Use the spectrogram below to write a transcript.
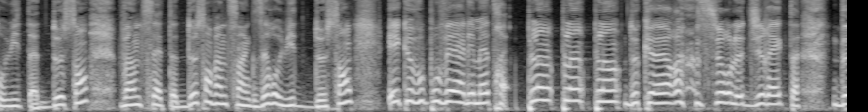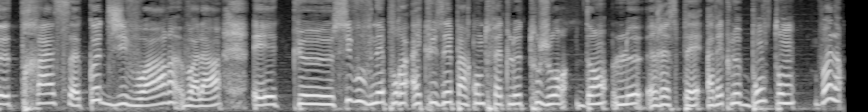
08 200 27 225 08 200 et que vous pouvez aller mettre plein plein plein de cœur sur le direct de Trace Côte d'Ivoire, voilà, et que si vous venez pour accuser par contre faites-le toujours dans le respect avec le bon ton. Voilà.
